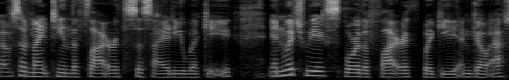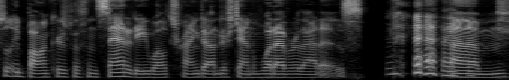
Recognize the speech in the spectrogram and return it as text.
episode 19 the flat earth society wiki in which we explore the flat earth wiki and go absolutely bonkers with insanity while trying to understand whatever that is. Um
